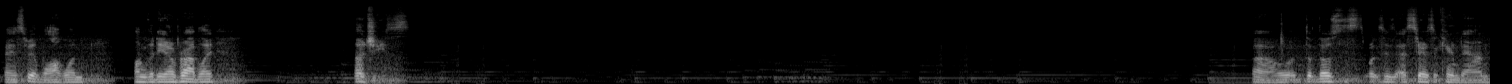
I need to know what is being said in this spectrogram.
Okay, this will be a long one. Long video, probably. Oh, jeez. Oh, th those uh, stairs that came down.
